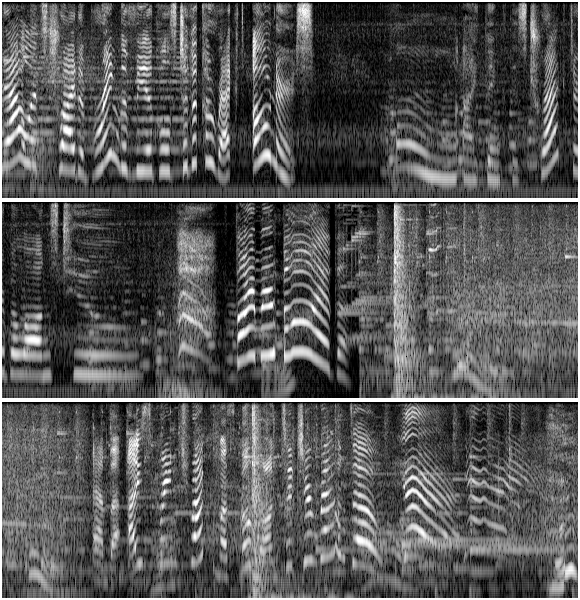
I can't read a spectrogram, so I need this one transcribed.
Now let's try to bring the vehicles to the correct owners. Hmm, I think this tractor belongs to. Farmer Bob! And the ice cream truck must belong to Geraldo! Uh,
